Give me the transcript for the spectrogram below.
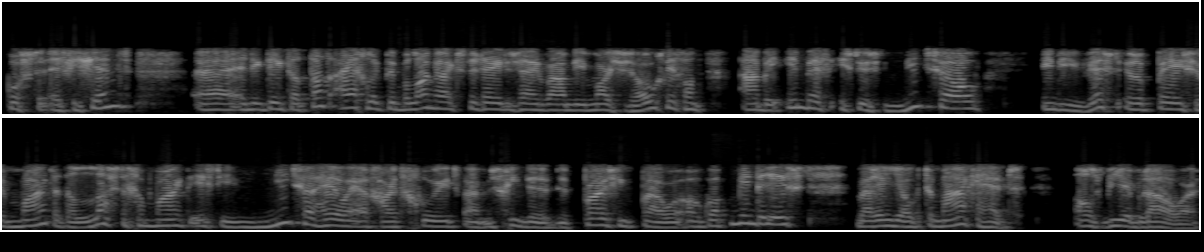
kostenefficiënt. Uh, en ik denk dat dat eigenlijk de belangrijkste reden zijn waarom die marges hoog liggen. Want AB InBev is dus niet zo in die West-Europese markt, dat een lastige markt is die niet zo heel erg hard groeit, waar misschien de, de pricing power ook wat minder is, waarin je ook te maken hebt als bierbrouwer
